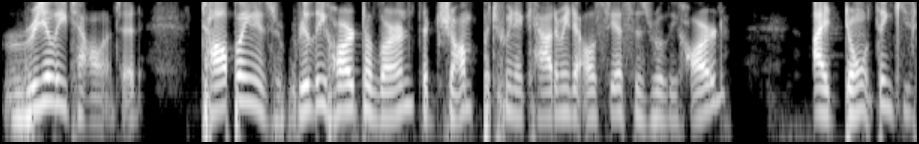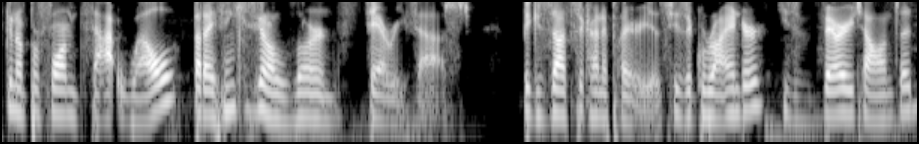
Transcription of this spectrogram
really talented. Top lane is really hard to learn. The jump between Academy to LCS is really hard. I don't think he's going to perform that well, but I think he's going to learn very fast because that's the kind of player he is. He's a grinder, he's very talented,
